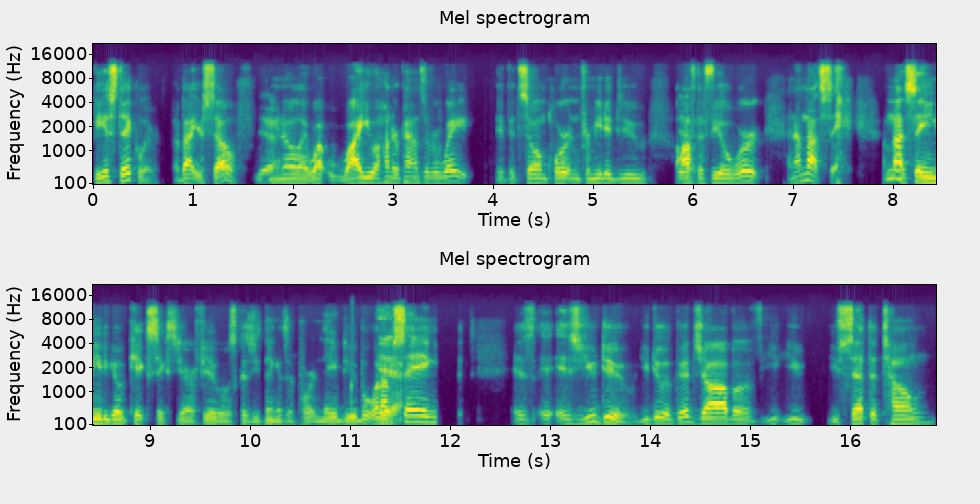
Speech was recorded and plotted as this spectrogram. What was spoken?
be a stickler about yourself. Yeah. You know, like why, why are you 100 pounds overweight? If it's so important for me to do yeah. off the field work, and I'm not saying I'm not saying you need to go kick 60 yard field goals because you think it's important. They do, but what yeah. I'm saying is is you do you do a good job of you you you set the tone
